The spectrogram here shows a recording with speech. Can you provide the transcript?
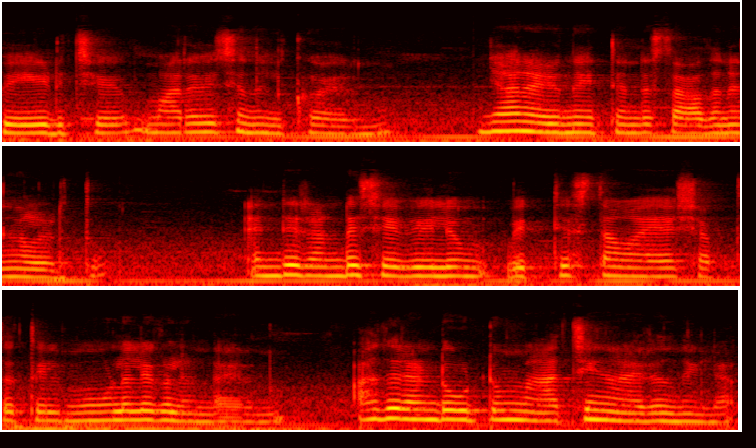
പേടിച്ച് മരവിച്ച് നിൽക്കുമായിരുന്നു. ഞാൻ എഴുന്നേറ്റ് എന്റെ സാധനങ്ങൾ എടുത്തു. എന്റെ രണ്ട് ചെവിയിലും വ്യത്യസ്തമായ ശബ്ദത്തിൽ മൂളലുകളുണ്ടായിരുന്നു. അത് രണ്ടു ഒട്ടും മാച്ചിങ് ആയിരുന്നില്ല.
